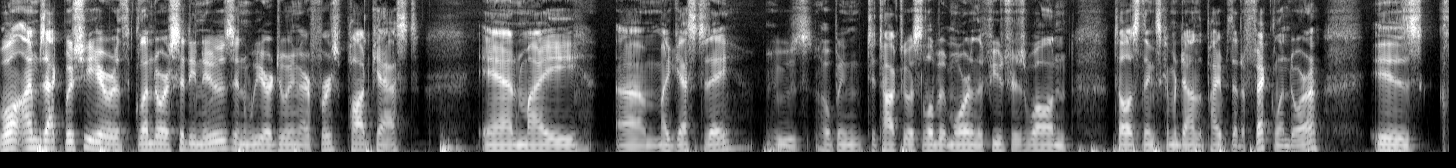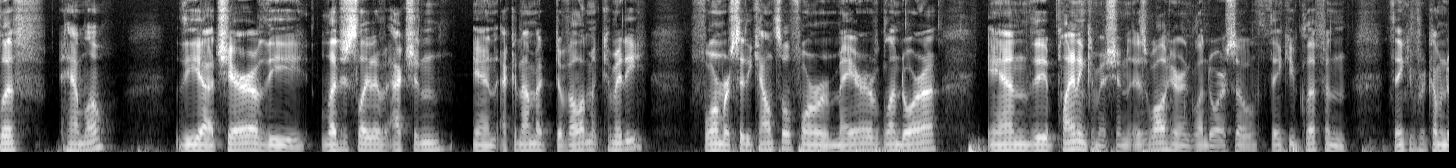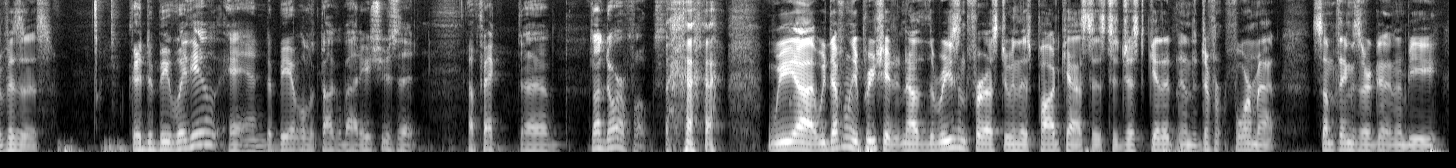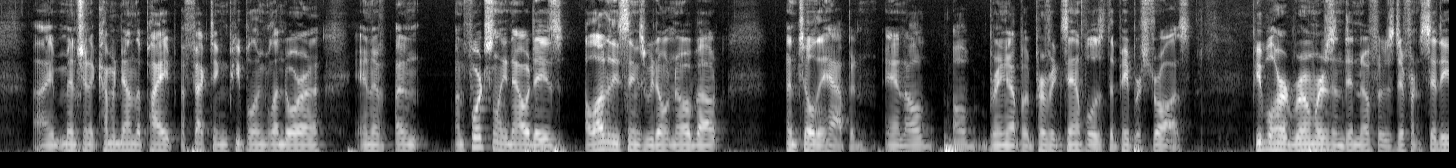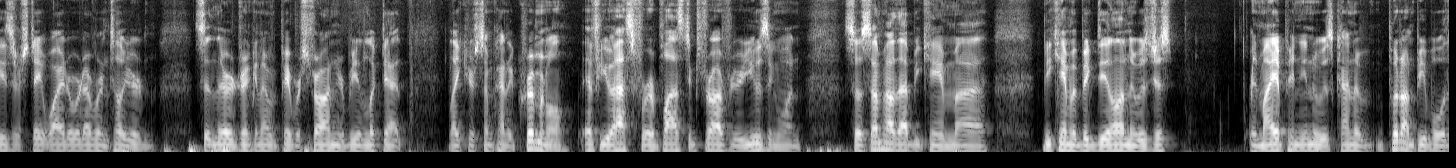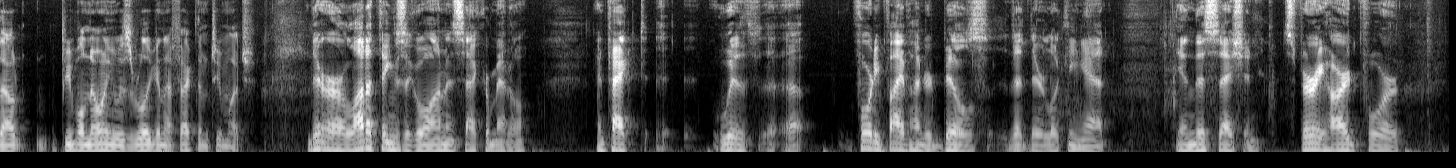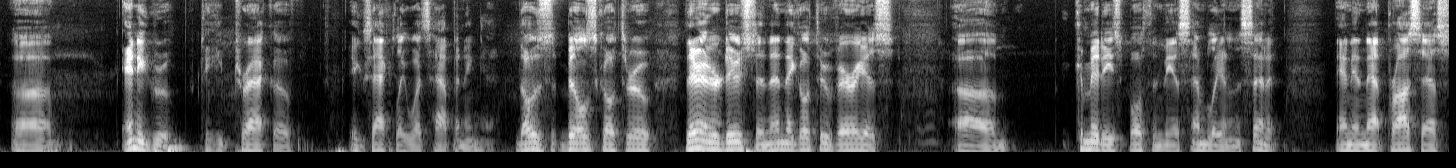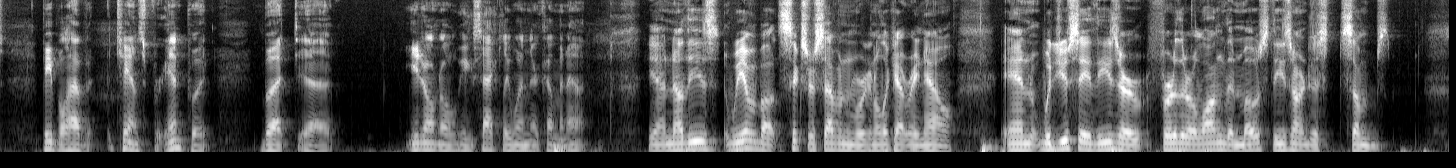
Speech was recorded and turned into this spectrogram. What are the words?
Well, I'm Zak Bushey here with Glendora City News, and we are doing our first podcast. And my um, my guest today, who's hoping to talk to us a little bit more in the future as well, and tell us things coming down the pipe that affect Glendora, is Cliff Hamlow, the uh, chair of the Legislative Action and Economic Development Committee, former city council, former mayor of Glendora, and the planning commission as well here in Glendora. So thank you, Cliff, and thank you for coming to visit us. Good to be with you and to be able to talk about issues that affect uh, Glendora folks. we uh, we definitely appreciate it. Now, the reason for us doing this podcast is to just get it in a different format. Some things are going to be, I mentioned it coming down the pipe, affecting people in Glendora, and, uh, and unfortunately nowadays, a lot of these things we don't know about until they happen. And I'll I'll bring up a perfect example is the paper straws. People heard rumors and didn't know if it was different cities or statewide or whatever until you're sitting there drinking out of a paper straw and you're being looked at like you're some kind of criminal if you ask for a plastic straw if you're using one. So somehow that became uh, became a big deal, and it was just, in my opinion, it was kind of put on people without people knowing it was really going to affect them too much. There are a lot of things that go on in Sacramento. In fact, with uh, 4,500 bills that they're looking at in this session, it's very hard for uh, any group to keep track of exactly what's happening. Those bills go through, they're introduced, and then they go through various um, committees, both in the Assembly and in the Senate. And in that process, people have a chance for input, but uh, you don't know exactly when they're coming out. Yeah, now these we have about six or seven we're going to look at right now, and would you say these are further along than most? These aren't just some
